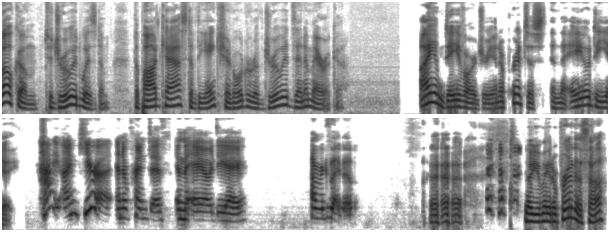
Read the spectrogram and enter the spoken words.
Welcome to Druid Wisdom, the podcast of the Ancient Order of Druids in America. I am Dave Ardrey, an apprentice in the AODA. Hi, I'm Kira, an apprentice in the AODA. I'm excited. so you made apprentice, huh?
